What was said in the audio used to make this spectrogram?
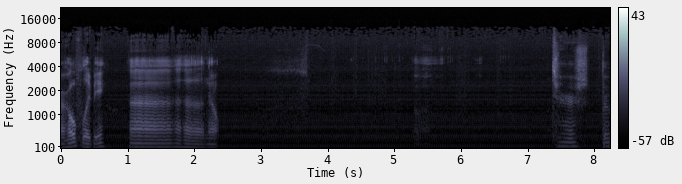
Or hopefully be. Uh, no. Just boom.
